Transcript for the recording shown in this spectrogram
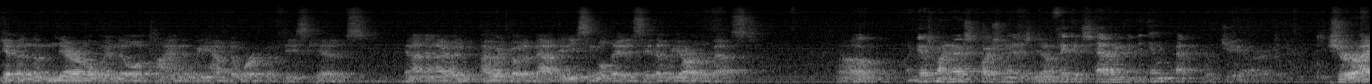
given the narrow window of time that we have to work with these kids. And I, and I would, I would go to bat any single day to say that we are the best. Um, I guess my next question is, do you Yeah. think it's having an impact with JRA? Sure, I,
